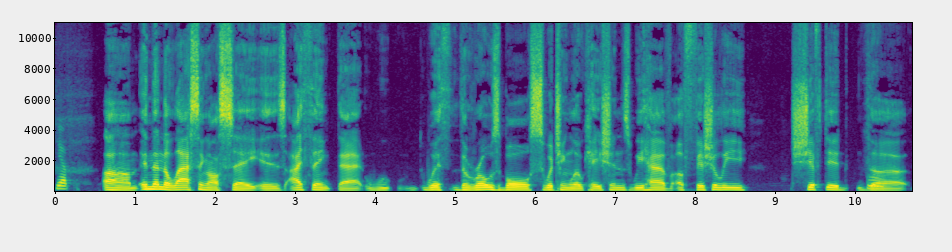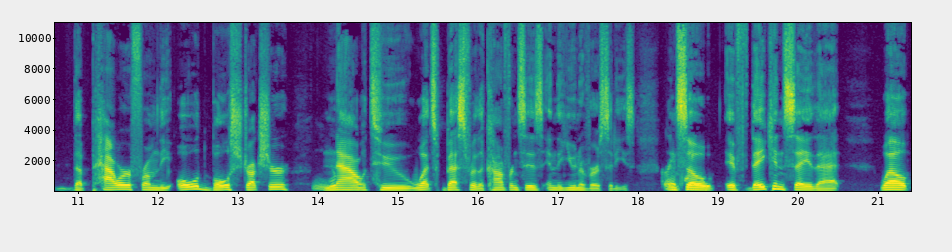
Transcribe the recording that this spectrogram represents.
Yep. Um, and then the last thing I'll say is I think that w- with the Rose Bowl switching locations, we have officially shifted the mm. the power from the old bowl structure now to what's best for the conferences in the universities. Great and point. so if they can say that, well,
